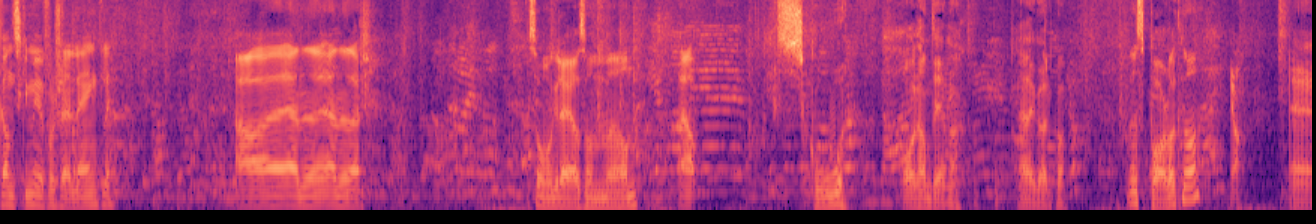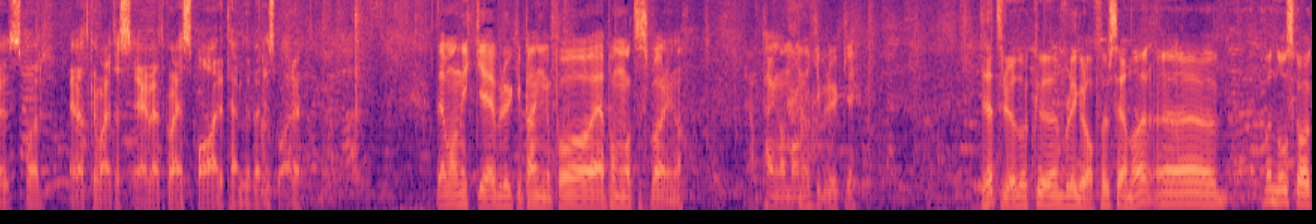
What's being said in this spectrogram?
ganske mye forskjellig, egentlig. Ja, jeg er enig, enig der. Samme greia som han. Ja. Sko og kantine er det det går på. Men spar dere nå? Ja. Jeg spar. Jeg vet ikke hva jeg, jeg, vet ikke hva jeg sparer til, men det er bare sparer. Det man ikke bruker penger på, er på en måte sparinga. Pengene man ikke bruker. Det tror jeg dere blir glad for senere. Eh, Men nå skal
